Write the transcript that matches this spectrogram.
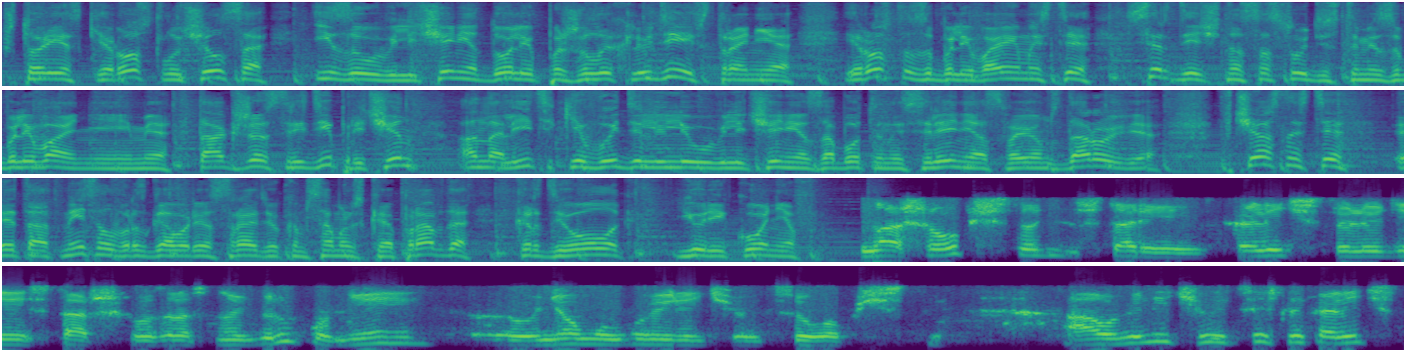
что резкий рост случился из-за увеличения доли пожилых людей в стране и роста заболеваемости сердечно-сосудистыми заболеваниями. Также среди причин аналитики выделили увеличение заботы населения о своем здоровье. В частности, это отметил в разговоре с радио «Комсомольская правда» кардиолог Юрий Конев. Наше общество стареет. Количество людей старших возрастной группы в, ней, в нем увеличивается в обществе. А увеличивается, если количество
